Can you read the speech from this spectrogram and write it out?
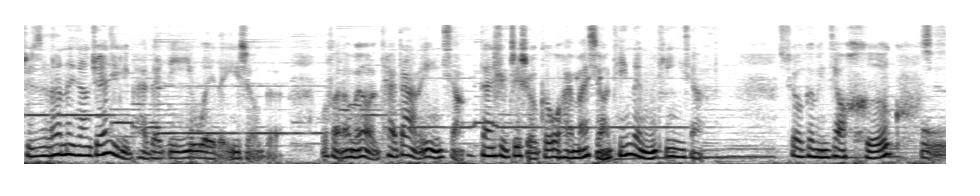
就是他那张专辑里排在第一位的一首歌，我反倒没有太大的印象。但是这首歌我还蛮喜欢听的，你们听一下。这首歌名叫《何苦》，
